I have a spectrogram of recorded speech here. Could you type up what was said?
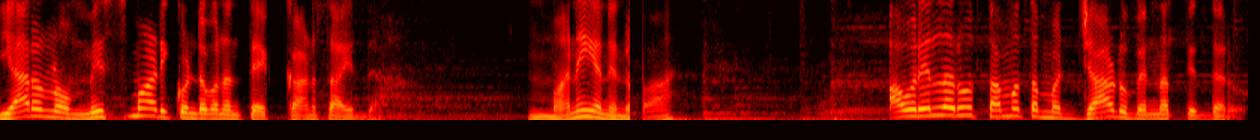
ಯಾರನ್ನೋ ಮಿಸ್ ಮಾಡಿಕೊಂಡವನಂತೆ ಕಾಣ್ತಾ ಇದ್ದ. ಮನೆಯ ನೆನಪ. ಅವರೆಲ್ಲರೂ ತಮ್ಮ ತಮ್ಮ ಜಾಡು ಬೆನ್ನತ್ತಿದ್ದರು.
